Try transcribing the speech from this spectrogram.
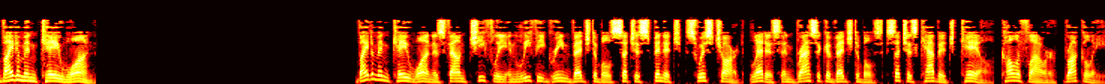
Vitamin K1 Vitamin K1 is found chiefly in leafy green vegetables such as spinach, Swiss chard, lettuce and brassica vegetables such as cabbage, kale, cauliflower, broccoli,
